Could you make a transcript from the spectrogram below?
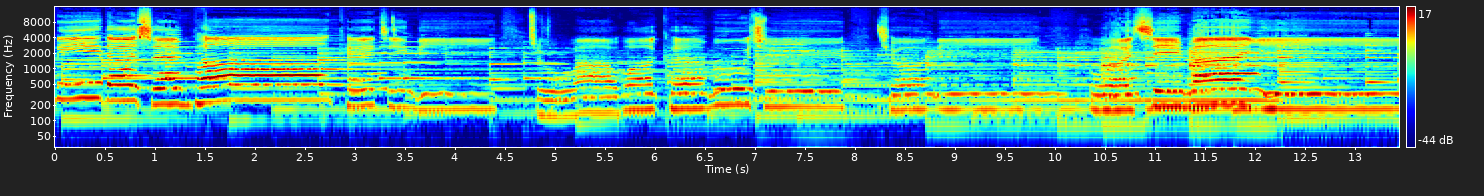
你的身旁，贴近你，主啊，我渴慕需求你，我心满意，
